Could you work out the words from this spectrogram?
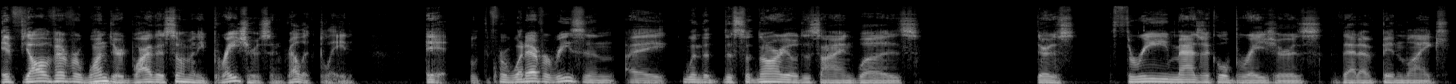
if y'all have ever wondered why there's so many braziers in Relic Blade, it for whatever reason, I when the the scenario design was there's three magical braziers that have been like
